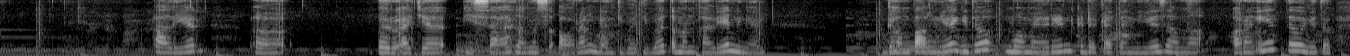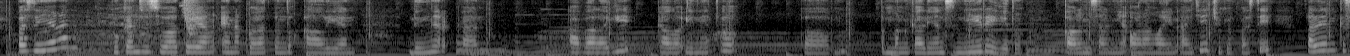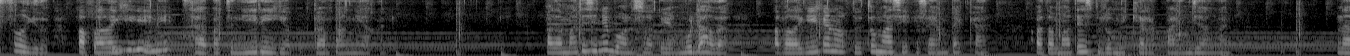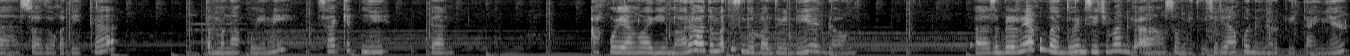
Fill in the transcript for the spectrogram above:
kalian uh, baru aja pisah sama seorang dan tiba-tiba teman kalian dengan gampangnya gitu momerin kedekatan dia sama orang itu gitu. Pastinya kan bukan sesuatu yang enak banget untuk kalian dengar kan. Apalagi kalau ini tuh um, teman kalian sendiri gitu. Kalau misalnya orang lain aja juga pasti kalian kesel gitu. Apalagi ini sahabat sendiri gampangnya kan otomatis ini bukan sesuatu yang mudah lah apalagi kan waktu itu masih SMP kan. Otomatis belum mikir panjang kan. Nah suatu ketika temen aku ini sakit nih. Dan aku yang lagi marah otomatis nggak bantuin dia dong. Uh, sebenarnya aku bantuin sih cuman nggak langsung gitu. Jadi aku dengar beritanya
